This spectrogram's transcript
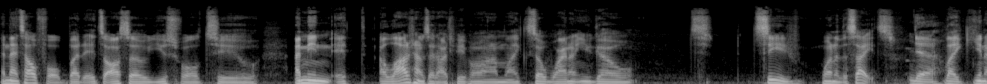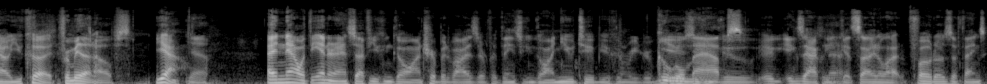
and that's helpful. But it's also useful to. I mean, it. A lot of times I talk to people and I'm like, so why don't you go s- see one of the sites? Yeah. Like, you know, you could. For me, that helps. Yeah. Yeah. And now with the internet stuff, you can go on TripAdvisor for things. You can go on YouTube. You can read reviews. Google Maps. do- e- exactly. Yeah. You get satellite photos of things.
